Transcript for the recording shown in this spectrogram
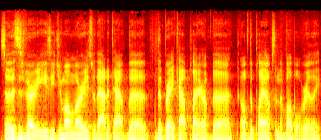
So, this is very easy. Jamal Murray is without a doubt the, the breakout player of the, of the playoffs and the bubble, really.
